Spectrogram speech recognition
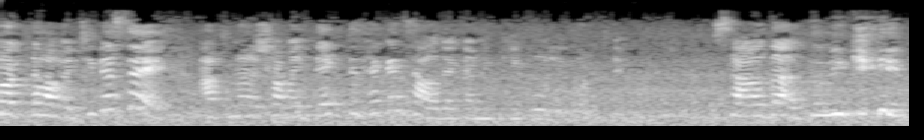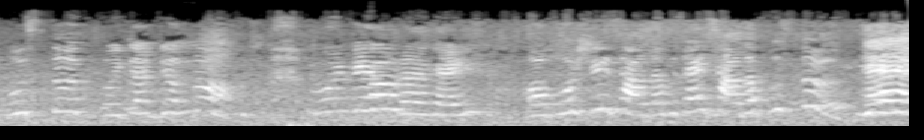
করতে হবে ঠিক আছে? আপনারা সবাই দেখতে থাকেন সাউদাকে আমি কি বলি করতে। সাউদা তুমি কি প্রস্তুত ওইটার জন্য? মোটেও না গাই অবশ্যই সাউদা বুঝাই। সাউদা প্রস্তুত? হ্যাঁ,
